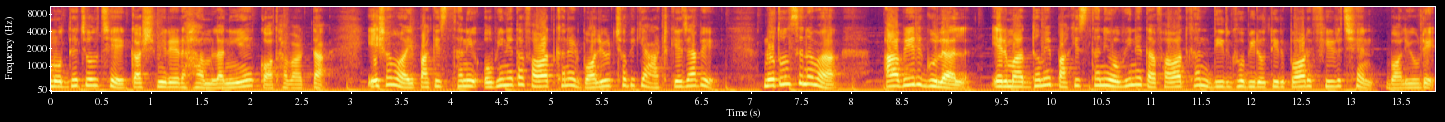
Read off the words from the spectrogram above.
মধ্যে চলছে কাশ্মীরের হামলা নিয়ে কথাবার্তা। এ সময় পাকিস্তানি অভিনেতা ফাওয়াদ খানের বলিউড ছবি কি আটকে যাবে? নতুন সিনেমা, আবির গুলাল। এর মাধ্যমে পাকিস্তানি অভিনেতা ফাওয়াদ খান দীর্ঘ বিরতির পর ফিরছেন বলিউডে।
